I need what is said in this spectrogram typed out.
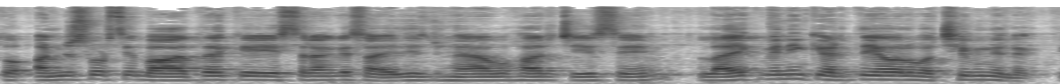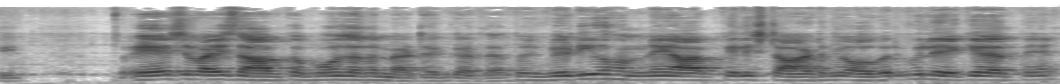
तो अंडरस्टूड सी बात है कि इस तरह के साइज़ जो हैं, वो हर चीज़ सेम लाइक भी नहीं करते और वो अच्छी भी नहीं लगती। तो एज वाइज आपका बहुत ज़्यादा मैटर करता है। तो वीडियो हमने आपके लिए स्टार्ट में ओवरव्यू लेके आते हैं,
